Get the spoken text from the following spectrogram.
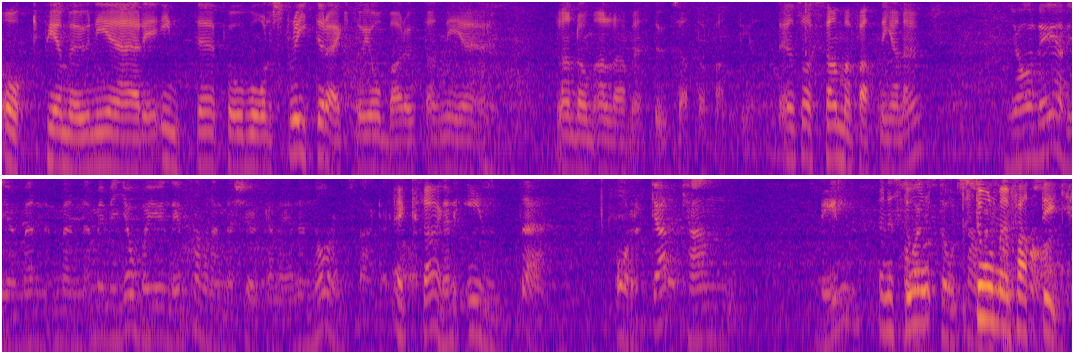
Och PMU, ni är inte på Wall Street direkt och jobbar utan ni är bland de allra mest utsatta och fattiga. Det är en slags sammanfattning eller? Ja, det är det ju, men, men, men vi jobbar ju i en del sammanhang där kyrkan är en enormt stark aktör. Exakt. Men inte orkar, kan, vill Den är stor, ett stort stor men fattig.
